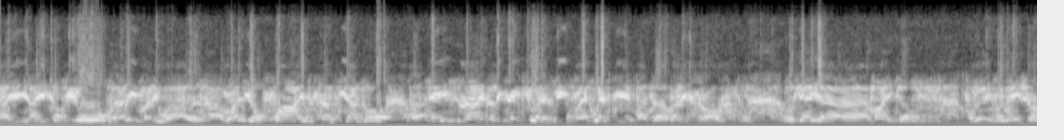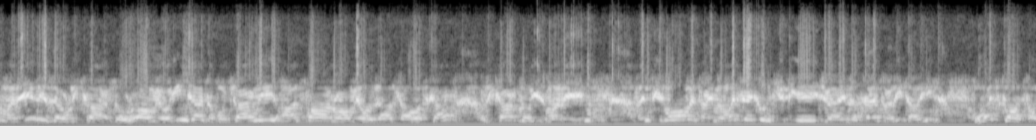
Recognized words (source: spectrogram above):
I, I copy you very, very well. Uh, Radio 5, Santiago uh, 89, a little QSB frequency, but very strong. Okay, Mike. For your information, my name is uh, Riccardo, Romeo India, Double Charlie, Alpha Romeo Delta Oscar. Riccardo is my name. At this moment, I'm a second QTH uh, in the central Italy, west coast of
